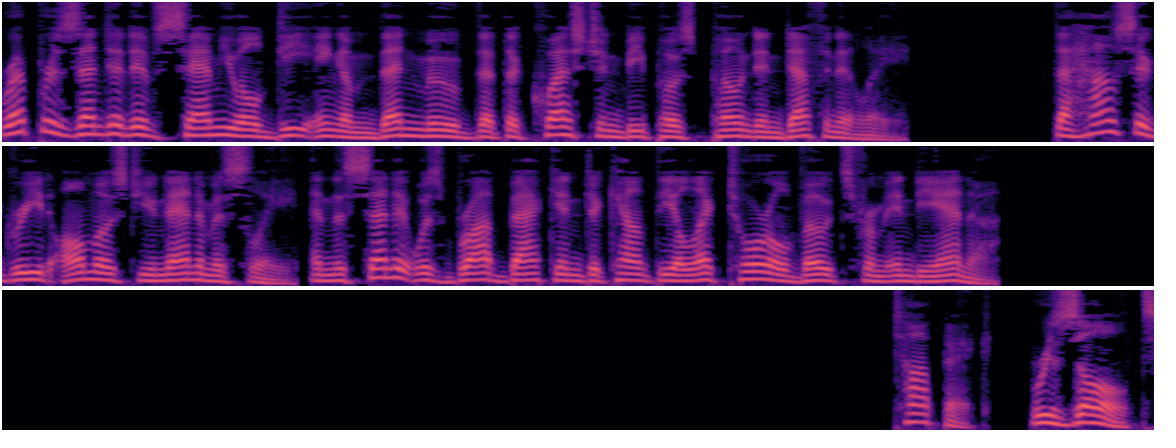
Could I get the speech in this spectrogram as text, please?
Representative Samuel D. Ingham then moved that the question be postponed indefinitely. The House agreed almost unanimously, and the Senate was brought back in to count the electoral votes from Indiana. Results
